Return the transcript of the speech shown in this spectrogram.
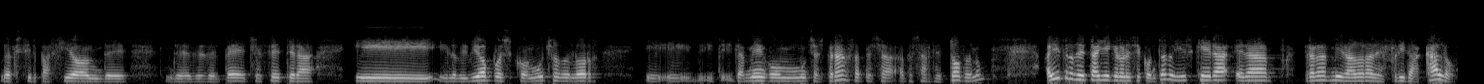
una extirpación de, del pecho, etcétera, y, lo vivió pues con mucho dolor y, también con mucha esperanza a pesar, a pesar de todo, ¿no? Hay otro detalle que no les he contado y es que era, era gran admiradora de Frida Kahlo.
